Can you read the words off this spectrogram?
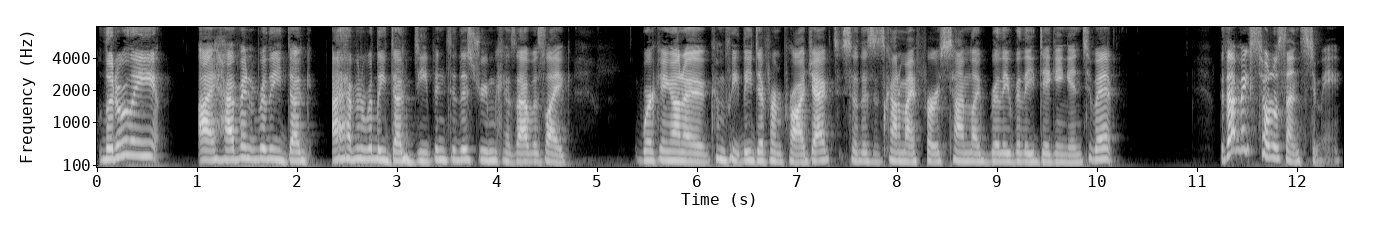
literally I haven't really dug I haven't really dug deep into this dream because I was like working on a completely different project. So this is kind of my first time like really really digging into it. But that makes total sense to me.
